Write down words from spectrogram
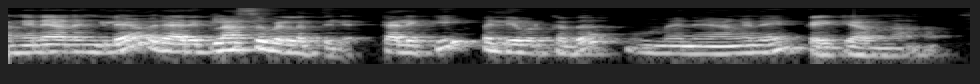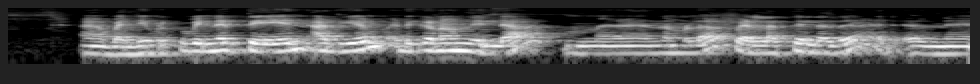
അങ്ങനെയാണെങ്കിൽ ഒരു അര ഗ്ലാസ് വെള്ളത്തിൽ കലക്കി വലിയവർക്കത് പിന്നെ അങ്ങനെ കഴിക്കാവുന്നതാണ്. വലിയവർക്ക് പിന്നെ തേൻ അധികം എടുക്കണമെന്നില്ല. നമ്മൾ വെള്ളത്തിലത് പിന്നെ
